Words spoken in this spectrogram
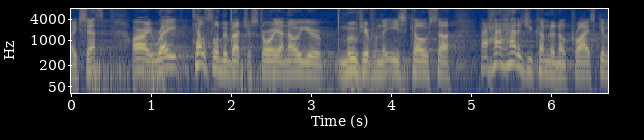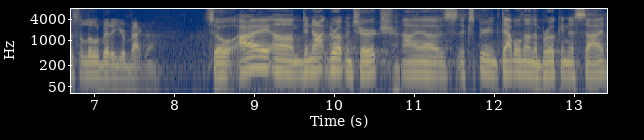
Makes sense. All right, Ray, tell us a little bit about your story. I know you moved here from the East Coast. Uh, how, how, did you come to know Christ? Give us a little bit of your background. So I um, did not grow up in church. I uh, was experienced dabbled on the brokenness side.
